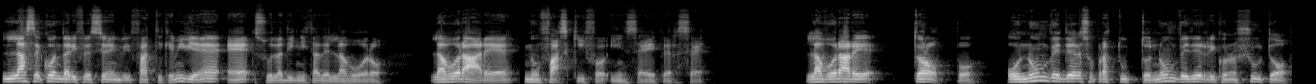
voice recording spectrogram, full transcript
La seconda riflessione infatti che mi viene è sulla dignità del lavoro. Lavorare non fa schifo in sé per sé. Lavorare troppo o non vedere, soprattutto non vedere riconosciuto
